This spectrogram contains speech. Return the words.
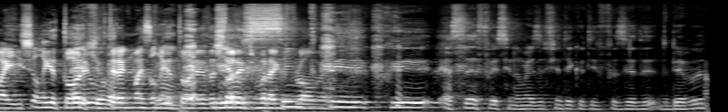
mais aleatório, Aquilo o treino mais aleatório da E história dos morangos, provavelmente. Que, que essa foi a cena mais desafiante que eu tive que fazer de, de bêbado.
